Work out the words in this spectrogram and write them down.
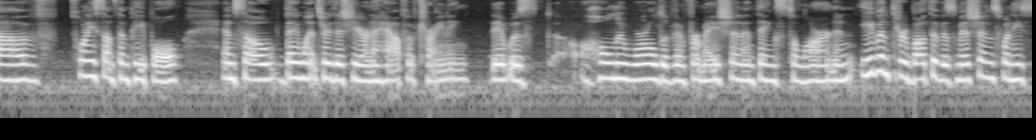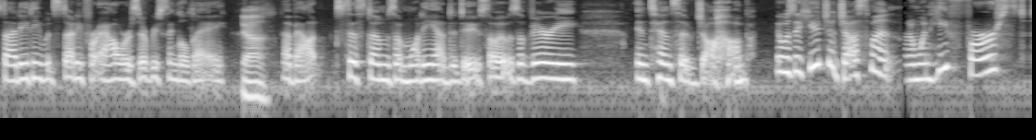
of 20 something people. And so they went through this year and a half of training. It was a whole new world of information and things to learn. And even through both of his missions, when he studied, he would study for hours every single day yeah. about systems and what he had to do. So it was a very intensive job. It was a huge adjustment. And when he first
